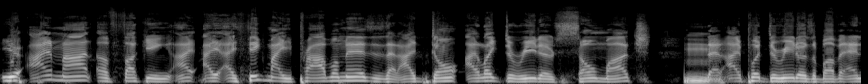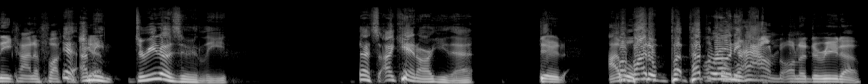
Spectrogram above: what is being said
You're, I'm not a fucking I, I I think my problem is is that I don't I like Doritos so much hmm. that I put Doritos above any kind of fucking yeah, I mean Doritos are elite. That's I can't argue that. dude, I But will by the but pepperoni around on a Dorito.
